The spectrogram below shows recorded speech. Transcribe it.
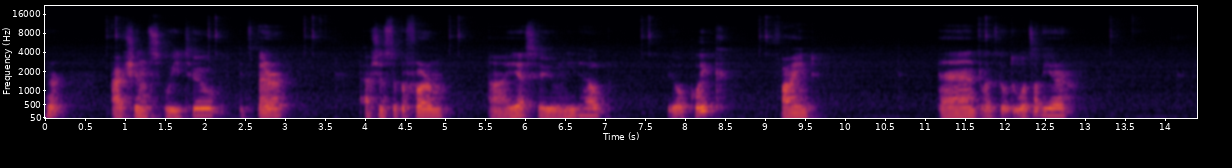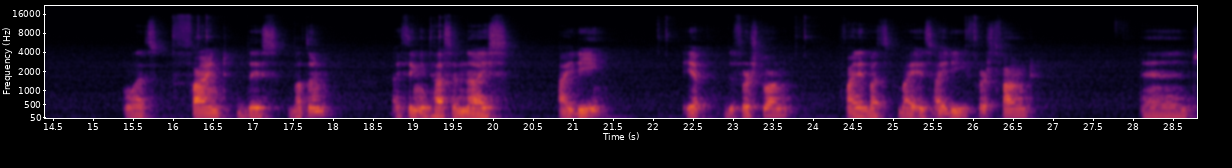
Here. Actions v2 it's better. Actions to perform. Uh, yes so you will need help. You will click find and let's go to WhatsApp here. Let's find this button. I think it has a nice ID yep the first one. Find it by, by its ID first found. And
